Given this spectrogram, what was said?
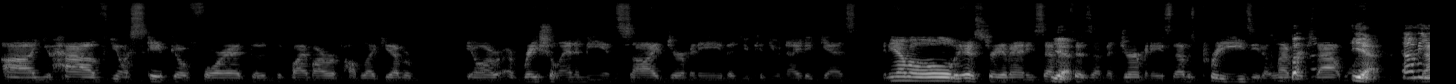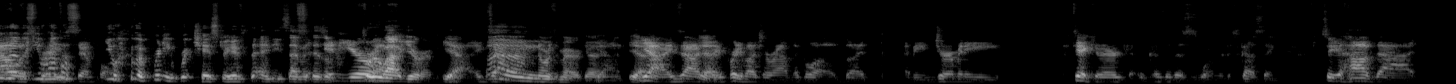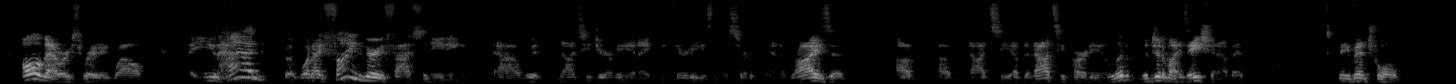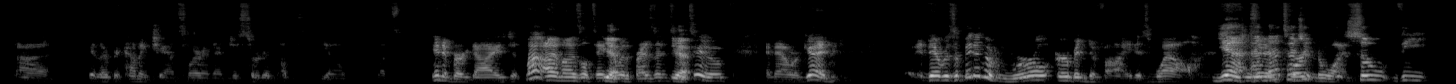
Uh, you have you know a scapegoat for it, the the Weimar Republic. You have a you know a, a racial enemy inside Germany that you can unite against, and you have an old history of anti-Semitism in Germany, so that was pretty easy to leverage that one. Yeah, I mean, that you have was you have a you have a pretty rich history of anti-Semitism in Europe. throughout Europe. Yeah, Yeah, exactly. Um, North America. yeah, Yeah, yeah, exactly. Yeah. Pretty much around the globe, but I mean Germany, in particular, because of this is what we're discussing. So you have that. All that works really well. You had what I find very fascinating uh, with Nazi Germany in the 1930s and the sort of and the rise of of, of Nazi of the Nazi Party and leg- legitimization of it, the eventual uh, Hitler becoming chancellor, and then just sort of um, you know once Hindenburg dies, just well, I might as well take Yeah. over the presidency Yeah. too, and now we're good. There was a bit of a rural-urban divide as well. Yeah, and an that's actually one. so the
